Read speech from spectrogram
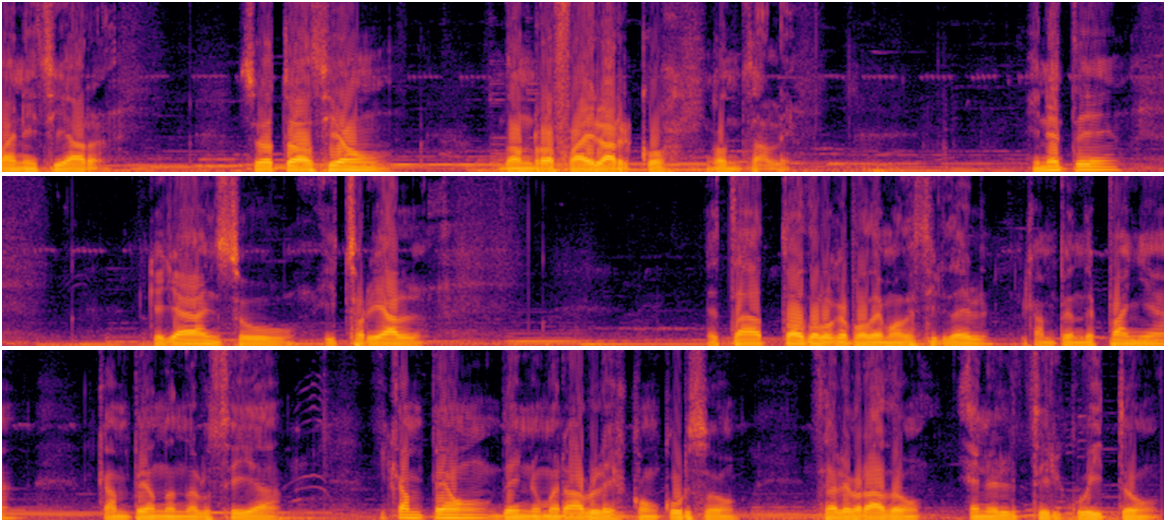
va a iniciar su actuación don Rafael Arcos González. Jinete que ya en su historial está todo lo que podemos decir de él, campeón de España, campeón de Andalucía y campeón de innumerables concursos celebrados en el circuito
